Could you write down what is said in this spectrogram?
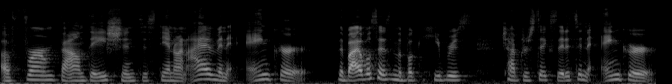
a firm foundation to stand on. I have an anchor. The Bible says in the book of Hebrews, chapter 6, that it's an anchor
